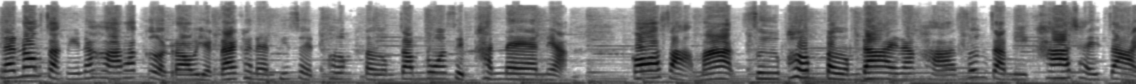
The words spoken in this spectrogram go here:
และนอกจากนี้นะคะ ถ้าเกิดเราอยากได้คะแนนพิเศษเพิ่มเติมจำนวน 10 คะแนนเนี่ยก็สามารถซื้อเพิ่มเติมได้นะคะ ซึ่งจะมีค่าใช้จ่าย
